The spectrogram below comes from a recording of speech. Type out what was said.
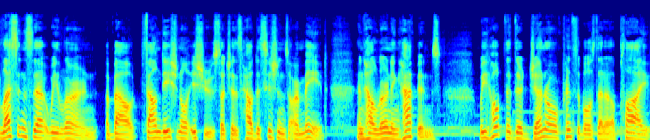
lessons that we learn about foundational issues, such as how decisions are made and how learning happens, we hope that they're general principles that apply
